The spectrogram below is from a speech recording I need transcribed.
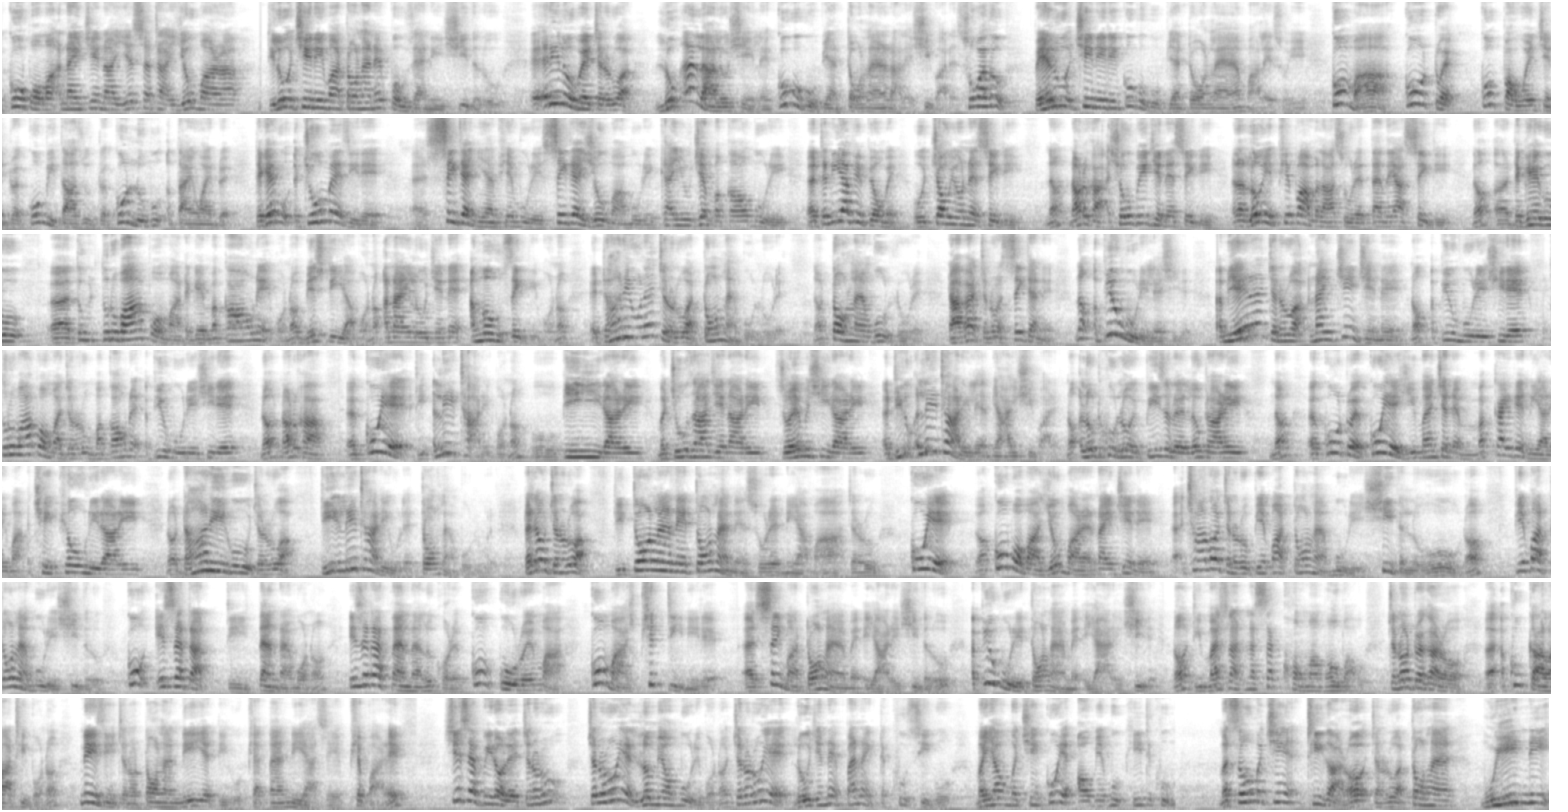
အကိုပေါ်မှာအနိုင်ကျင့်တာရက်ဆက်တာရုပ်မာတာဒီလိုအခြေအနေမှာတော်လှန်တဲ့ပုံစံတွေရှိသလိုအဲအဲ့ဒီလိုပဲကျွန်တော်တို့ကလုံအပ်လာလို့ရှိရင်လေကိုကိုကိုပြန်တော်လှန်တာလည်းရှိပါတယ်ဆိုပါတော့ဘယ်လိုအခြေအနေတွေကိုကိုကိုပြန်တော်လှန်မှာလဲဆိုရင်ကို့မှာကို့အတွက်ကို့ပတ်ဝန်းကျင်အတွက်ကို့မိသားစုအတွက်ကို့လူမှုအတိုင်းဝိုင်းအတွက်တကယ်ကိုအကျိုးမဲ့စေတဲ့ အဲစိတ်ဓာတ်ဉာဏ်ဖြစ်မှုတွေစိတ်ဓာတ်ယုံမာမှုတွေခံယူချက်မကောင်းမှုတွေအဲတနည်းအားဖြင့်ပြောမယ်ဟိုကြောက်ရွံ့တဲ့စိတ်တွေနော်နောက်တစ်ခါအရှုံးပေးခြင်းတဲ့စိတ်တွေအဲ့တော့လုံးရင်ဖြစ်ပါမလားဆိုတဲ့တန်တရားစိတ်တွေနော်အဲတကယ်ကိုအဲသူသူတစ်ပါးအပေါ်မှာတကယ်မကောင်းတဲ့ပေါ့နော် mystery ပေါ့နော်အနိုင်လိုခြင်းနဲ့အငုံစိတ်တွေပေါ့နော်အဲဒါတွေကိုလည်းကျွန်တော်တို့ကတွန်းလှန်ဖို့လိုတယ် နော်တော်လှန်ဖို့လိုတယ်ဒါကကျွန်တော်တို့စိတ်ဓာတ်နဲ့နောက်အပြုတ်မှုတွေလည်းရှိတယ်အမြဲတမ်းကျွန်တော်တို့ကအနိုင်ကျင့်ခြင်းနဲ့နော်အပြုတ်မှုတွေရှိတယ်သူတို့ဘာပေါ်မှာကျွန်တော်တို့မကောင်းတဲ့အပြုတ်မှုတွေရှိတယ်နော်နောက်တစ်ခါအဲကိုယ့်ရဲ့ဒီအလေးထားတွေပေါ့နော်ဟိုပြင်းရည်တာတွေမကြိုးစားခြင်းတာတွေဇွဲမရှိတာတွေဒီလိုအလေးထားတွေလည်းအများကြီးရှိပါတယ်နော်အလုပ်တစ်ခုလုပ်ရင်ပြီးစလွယ်လုပ်တာတွေနော်အဲကိုယ့်အတွက်ကိုယ့်ရဲ့ရည်မှန်းချက်နဲ့မကိုက်တဲ့နေရာတွေမှာအချိန်ဖြုံးနေတာတွေနော်ဒါတွေကိုကျွန်တော်တို့ကဒီအလေးထားတွေကိုလည်းတွန်းလှန်ဖို့လိုတယ် ဒါကြောင့်ကျွန်တော်တို့ကဒီတွန်းလှန်နဲ့တွန်းလှန်နဲ့ဆိုတဲ့နေရာမှာကျွန်တော်တို့ ကိုယ့်ရဲ့နော်ကိုယ့်ဘော်မှာရုပ်မာတဲ့အနိုင်ကျင့်တယ်အခြားသောကျွန်တော်တို့ပြင်ပတွန်းလှန်မှုတွေရှိသလိုနော်ပြင်ပတွန်းလှန်မှုတွေရှိသလိုကိုယ့်အစ္ဆဒဒီတန်တန်ပေါ့နော်အစ္ဆဒတန်တန်လို့ခေါ်တယ်ကိုယ့်ကိုယ်တွင်းမှာကိုယ့်မှာဖြစ်တည်နေတဲ့အဲစိတ်မှာတွန်းလှန်ရမယ့်အရာတွေရှိသလိုအပြုတ်မှုတွေတွန်းလှန်ရမယ့်အရာတွေရှိတယ်เนาะဒီ match ละ20ခွန်မှမဟုတ်ပါဘူးကျွန်တော်အတွက်ကတော့အဲအခုကာလအထိပေါ့နော်နေ့စဉ်ကျွန်တော်တော်လန်နေ့ရက်တွေကိုဖြတ်တန်းနေရစေဖြစ်ပါတယ် ရှေ့ဆက်ပြီးတော့လေကျွန်တော်တို့ကျွန်တော်တို့ရဲ့လွတ်မြောက်မှုတွေပေါ့နော်ကျွန်တော်တို့ရဲ့လိုချင်တဲ့ပန်းနိုင်တစ်ခုစီကိုမရောက်မချင်းကိုယ့်ရဲ့အောင်မြင်မှုခီးတစ်ခုမစိုးမချင်းအထိကတော့ကျွန်တော်တို့ကတော်လှန်မွေးနေ့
